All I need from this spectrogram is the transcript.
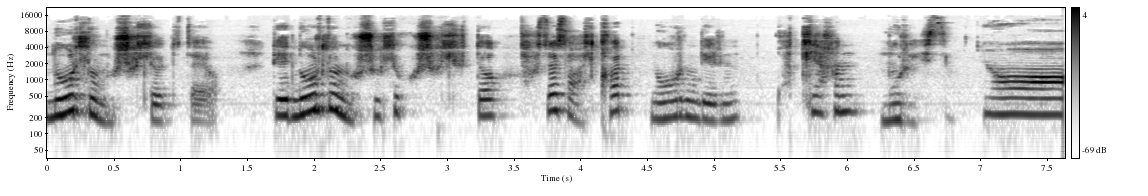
нөөрлөө нүшглөөд заяа. Тэгээ нөөрлөө нүшглөх хөшглөхдөө цогцоос олдоход нүүрэн дээр нь гутлынх нь мөр хийсэн. Йоо.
